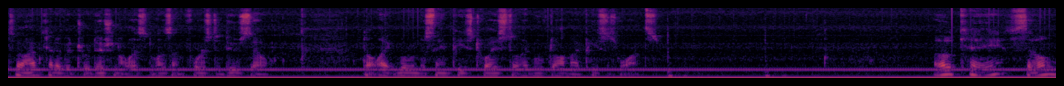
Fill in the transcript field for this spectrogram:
So I'm kind of a traditionalist unless I'm forced to do so. Don't like moving the same piece twice till I moved all my pieces once. Okay, so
